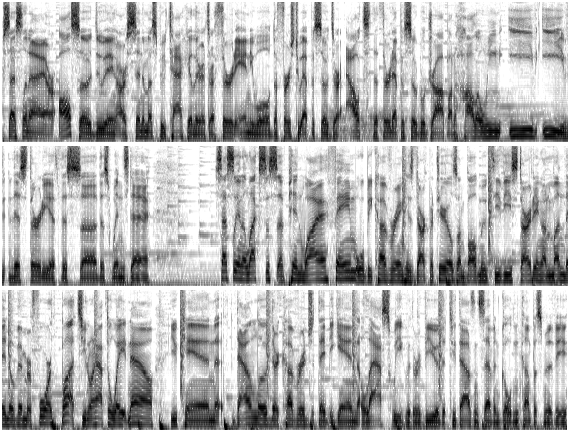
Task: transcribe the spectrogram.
Cecil and I are also doing our Cinema Spectacular. It's our third annual. The first two episodes are out. The third episode will drop on Halloween Eve Eve this 30th, this uh, this Wednesday. Cecily and Alexis of Pin Y fame will be covering his Dark Materials on Bald Move TV starting on Monday, November 4th. But you don't have to wait now. You can download their coverage that they began last week with a review of the 2007 Golden Compass movie.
